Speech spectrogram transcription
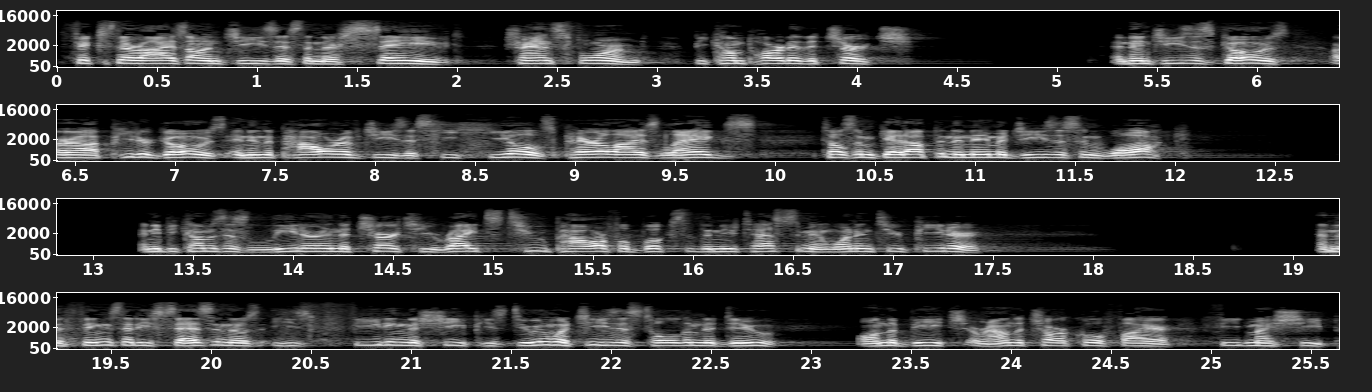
fix their eyes on Jesus, and they're saved, transformed, become part of the church. And then Jesus goes, or uh, Peter goes, and in the power of Jesus, he heals paralyzed legs, tells him, Get up in the name of Jesus and walk. And he becomes this leader in the church. He writes two powerful books of the New Testament, one and two Peter. And the things that he says in those, he's feeding the sheep. He's doing what Jesus told him to do on the beach, around the charcoal fire feed my sheep.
